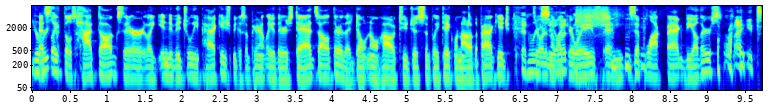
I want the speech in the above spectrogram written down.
You're That's re- like those hot dogs that are like individually packaged because apparently there's dads out there that don't know how to just simply take one out of the package, And throw it in the reseal it. microwave, and Ziploc bag the others. right.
